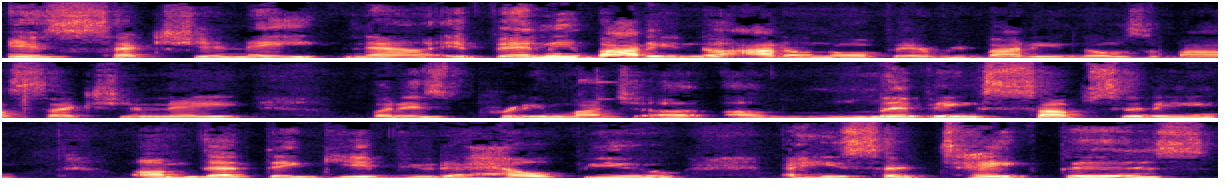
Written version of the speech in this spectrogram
in Section 8. Now, if anybody know, I don't know if everybody knows about Section 8, but it's pretty much a, a living subsidy um, that they give you to help you. And he said, take this,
